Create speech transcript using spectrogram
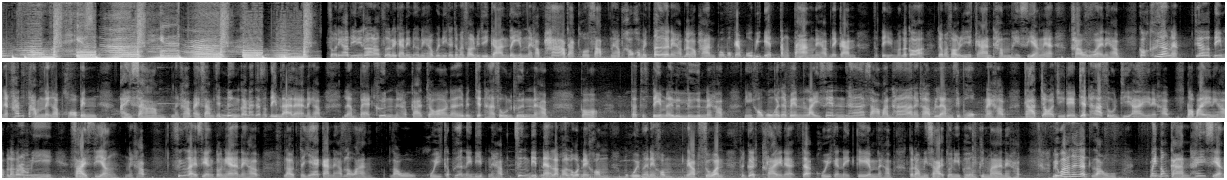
สวัสดีครับยินดีต้อนรับสู่รายการนิดนึงนะครับวันนี้ก็จะมาสอนวิธีการตีมนะครับภาพจากโทรศัพท์นะครับเข้าคอมพิวเตอร์นะครับแล้วก็ผ่านพวกโปรแกรม OBS ต่างๆนะครับในการสตรีมแล้วก็จะมาสอนวิธีการทำให้เสียงเนี่ยเข้าด้วยนะครับก็เครื่องเนี่ยที่เราสตรีมเนี่ยขั้นต่ำนะครับขอเป็น i3 นะครับ i3 Gen 1ก็น่าจะสตรีมได้แล้วนะครับแรม8 ขึ้นนะครับการ์ดจอน่าจะเป็น 750 ขึ้นนะครับก็ จะสตรีมได้ลื่นๆนะครับ นี่ของผมก็จะเป็น Ryzen 5 3005นะครับ แรม 16 นะครับ การ์ดจอ GTX 750 Ti นะครับ ต่อไปนะครับเราก็ต้องมีสายเสียงนะครับ ซึ่งสายเสียงตัวเนี้ยนะครับ เราจะแยกกันนะครับระหว่างเราคุยกับเพื่อนในดิสนะครับ ซึ่งดิสเนี่ยเราก็โหลดในคอมมาคุยเพื่อนในคอมนะครับ ส่วนถ้าเกิดใครเนี่ยจะคุยกันในเกมนะครับ ก็ต้องมีสายตัวนี้เพิ่มขึ้นมานะครับ หรือว่าถ้าเกิดเราไม่ต้องการให้เสียง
